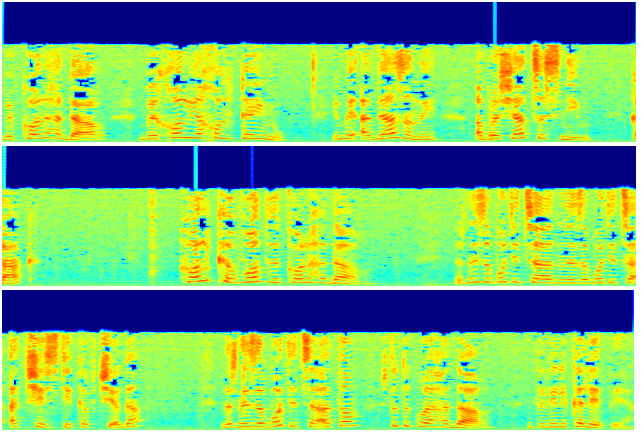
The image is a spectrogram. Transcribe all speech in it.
וכל הדר בכל יכולתנו. И мы обязаны обращаться с ним как кол кавод ве кол хадар. Должны заботиться, заботиться о чести ковчега, должны заботиться о том, что такое хадар. Это великолепие.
